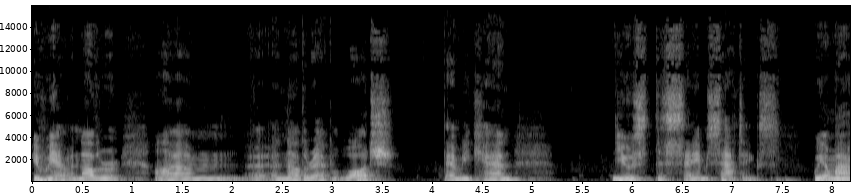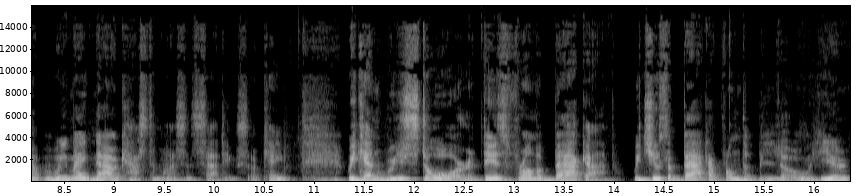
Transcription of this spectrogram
If we have another um, another Apple Watch, then we can use the same settings. We, are, we make now customizing settings, okay? We can restore this from a backup. We choose a backup from the below here,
